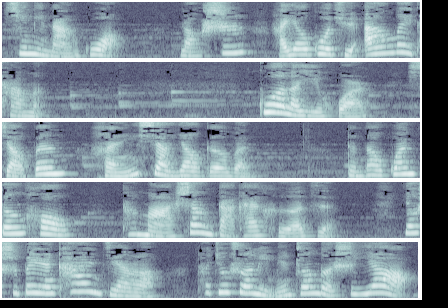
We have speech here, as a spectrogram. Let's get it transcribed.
心里难过，老师。还要过去安慰他们。过了一会儿，小奔很想要个吻。等到关灯后，他马上打开盒子。要是被人看见了，他就说里面装的是药。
